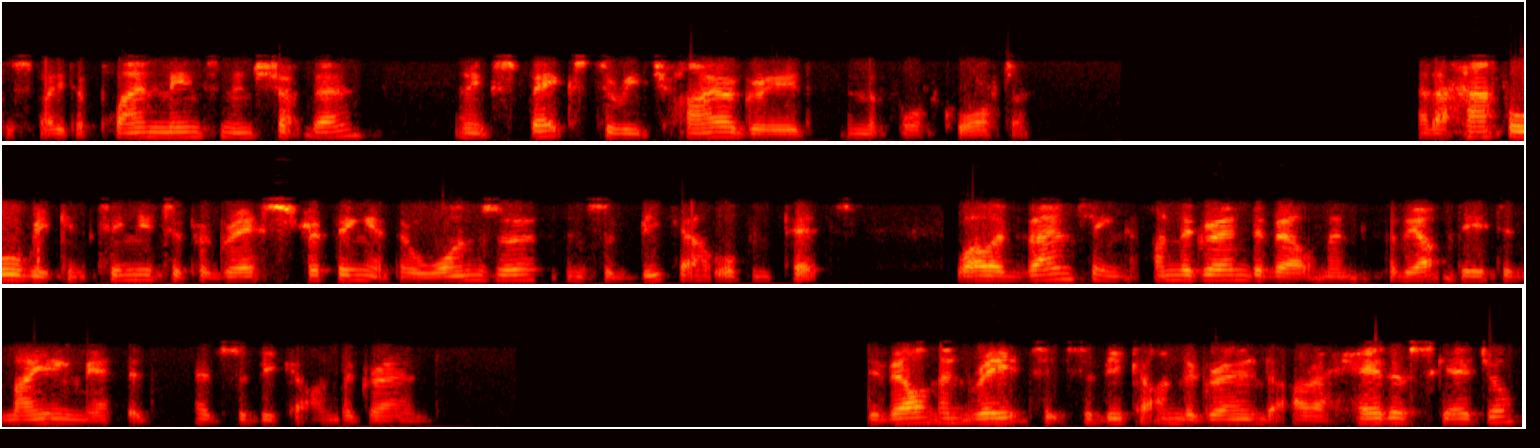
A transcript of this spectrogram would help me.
despite a planned maintenance shutdown and expects to reach higher grade in the fourth quarter. At Ahafo, we continue to progress stripping at the Awonsu and Subika open pits while advancing underground development for the updated mining method at Subika Underground. Development rates at Subika Underground are ahead of schedule,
